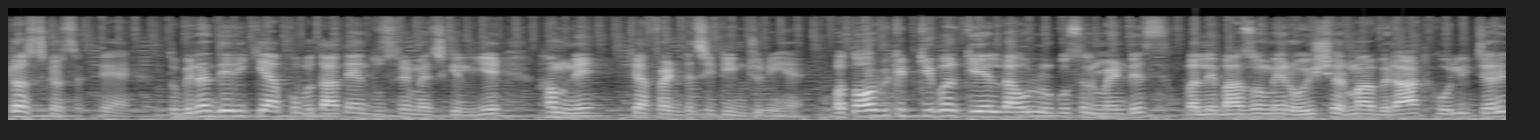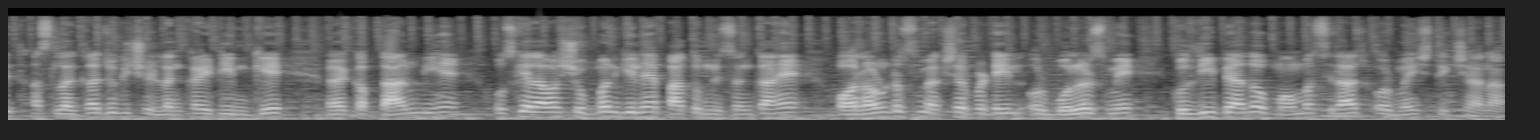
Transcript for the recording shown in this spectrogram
ट्रस्ट कर सकते हैं। तो बिना देरी के आपको बताते हैं दूसरे मैच के लिए हमने क्या फैंटेसी टीम चुनी है। बतौर विकेट कीपर के राहुल और कुशल मेंडिस, बल्लेबाजों में रोहित शर्मा, विराट कोहली, चरित असलगा जो कि श्रीलंका की टीम के कप्तान भी हैं। उसके अलावा शुभमन गिल है, पातुम निशंका है। ऑलराउंडर्स में अक्षर पटेल और बॉलर्स में कुलदीप यादव, मोहम्मद सिराज और महेश दीक्षाना।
